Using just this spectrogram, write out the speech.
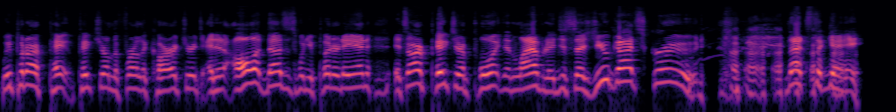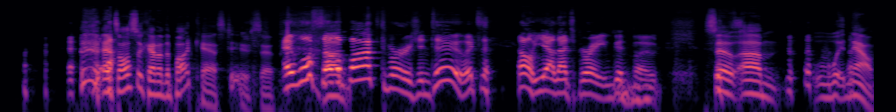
we put our pi- picture on the front of the cartridge, and then all it does is when you put it in, it's our picture pointing and laughing. It just says "You got screwed." That's the game, That's also kind of the podcast too. So, and we'll sell a Um, boxed version too. It's oh yeah, that's great. Good Mhm. vote. so um, w- now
